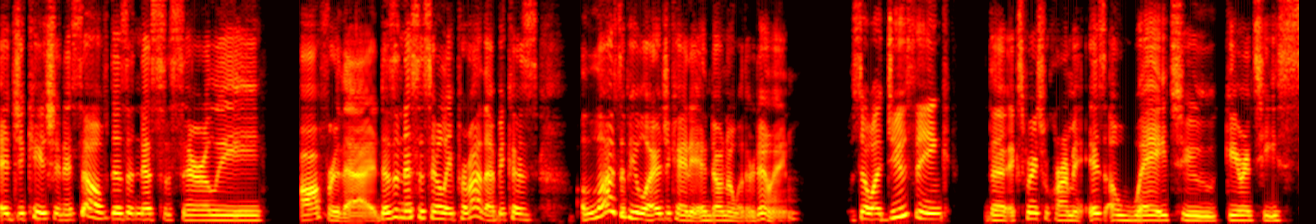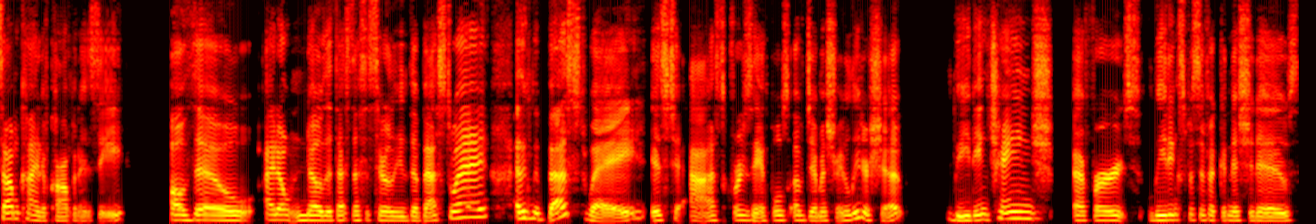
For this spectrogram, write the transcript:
education itself doesn't necessarily offer that, it doesn't necessarily provide that because lots of people are educated and don't know what they're doing. So I do think the experience requirement is a way to guarantee some kind of competency although I don't know that that's necessarily the best way. I think the best way is to ask for examples of demonstrated leadership, leading change efforts, leading specific initiatives,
